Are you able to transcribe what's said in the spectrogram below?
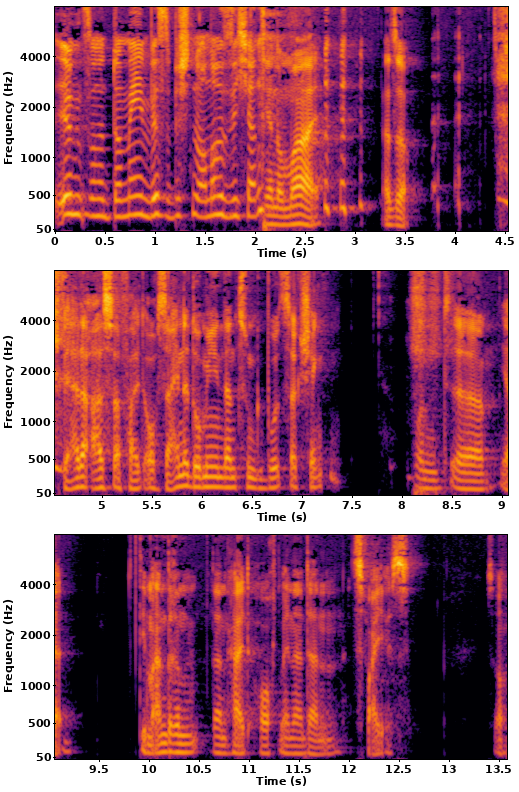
irgendeine so Domain wirst du bestimmt auch noch sichern. Ja, normal. Also, ich werde Asaf halt auch seine Domain dann zum Geburtstag schenken. Und äh, ja, dem anderen dann halt auch, wenn er dann zwei ist. So.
